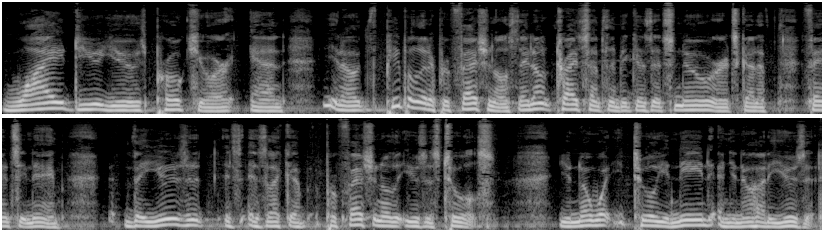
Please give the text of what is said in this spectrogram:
Why do you use Pro-Cure? And you know, people that are professionals, they don't try something because it's new or it's got a fancy name. They use it as, as like a professional that uses tools. You know what tool you need, and you know how to use it.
